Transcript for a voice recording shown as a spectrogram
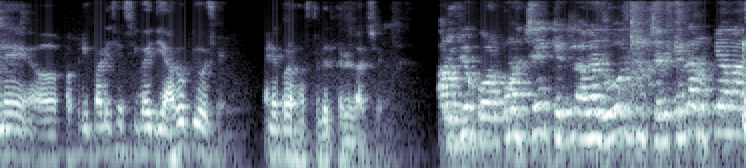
એને પકડી પાડી છે. સિવાય જે આરોપીઓ છે એને પણ હસ્તગત કરેલા છે. આરોપીઓ કોણ કોણ છે? કેટલા રોજ કેટલા રૂપિયામાં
